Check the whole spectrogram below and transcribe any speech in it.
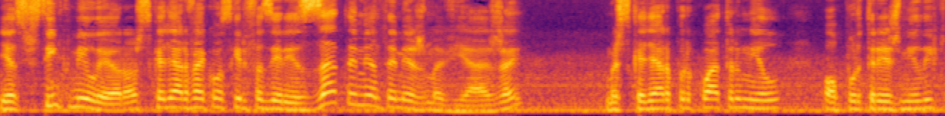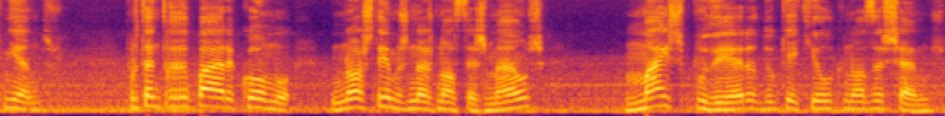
esses 5 mil euros, se calhar vai conseguir fazer exatamente a mesma viagem, mas se calhar por 4 mil ou por 3.500. Portanto, repare como nós temos nas nossas mãos mais poder do que aquilo que nós achamos.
